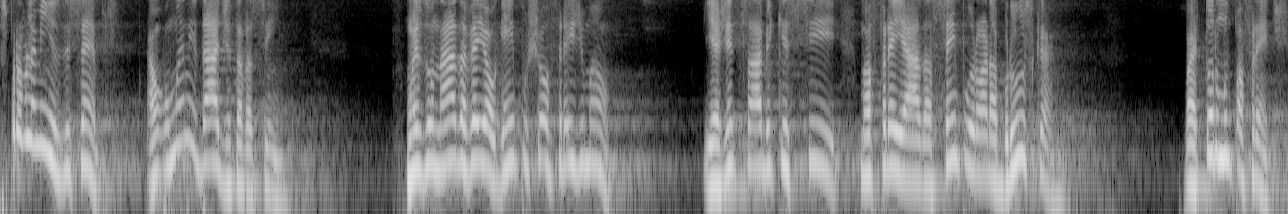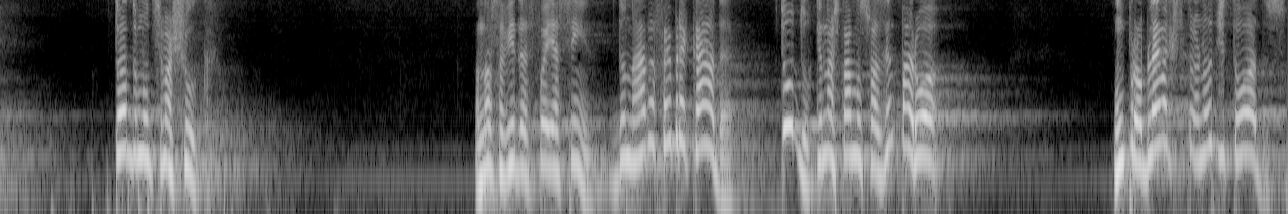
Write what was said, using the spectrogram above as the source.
Os probleminhas de sempre. A humanidade estava assim. Mas do nada veio alguém e puxou o freio de mão. E a gente sabe que se uma freada a 100 por hora brusca, vai todo mundo para frente. Todo mundo se machuca. A nossa vida foi assim, do nada foi brecada. Tudo que nós estávamos fazendo parou. Um problema que se tornou de todos.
